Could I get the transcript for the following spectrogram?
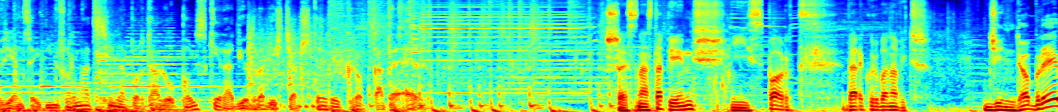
Więcej informacji na portalu polskieradio24.pl 16.05 i sport. Darek Urbanowicz. Dzień dobry.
